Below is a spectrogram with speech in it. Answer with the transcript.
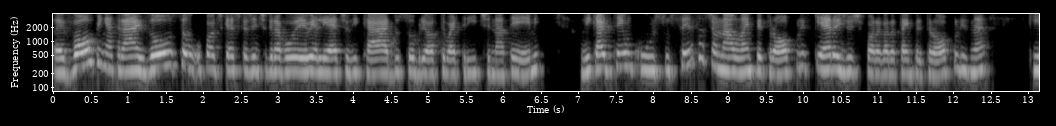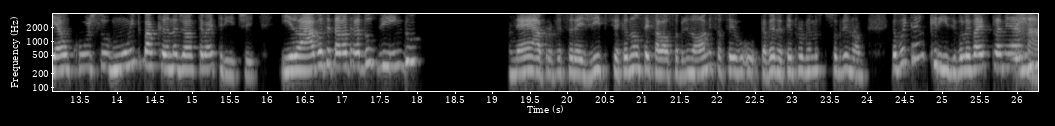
é, voltem atrás, ouçam o podcast que a gente gravou, eu e Eliette e o Ricardo, sobre osteoartrite na ATM. O Ricardo tem um curso sensacional lá em Petrópolis, que era em Juiz de Fora, agora está em Petrópolis, né? Que é um curso muito bacana de osteoartrite. E lá você estava traduzindo né, a professora egípcia, que eu não sei falar o sobrenome, só sei, tá vendo? Eu tenho problemas com o sobrenome. Eu vou entrar em crise, vou levar isso para minha análise.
